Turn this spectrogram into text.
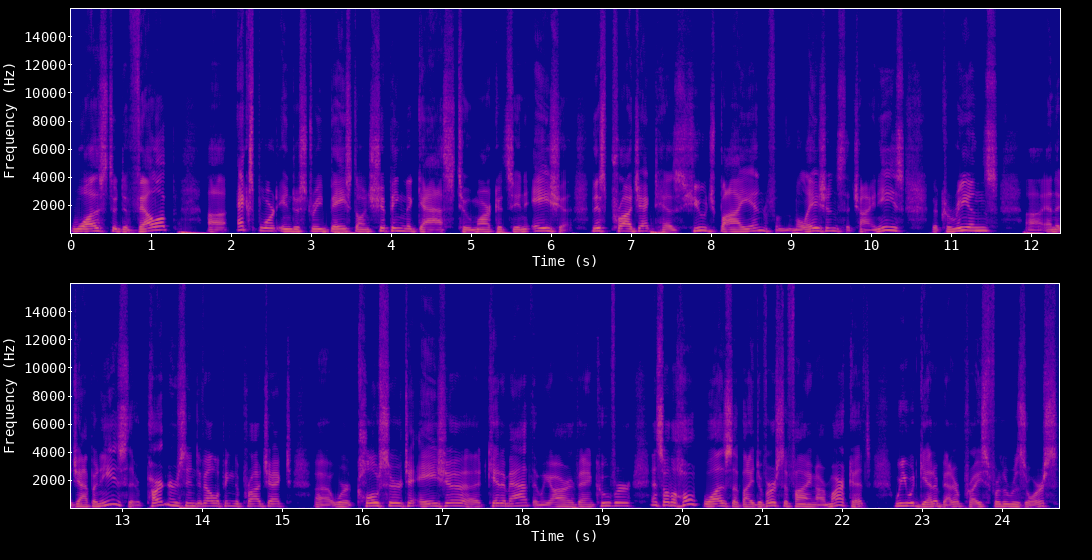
was to develop uh, export industry based on shipping the gas to markets in Asia. This project has huge buy-in from the Malaysians, the Chinese, the Koreans, uh, and the Japanese. They're partners in developing the project. Uh, we're closer to Asia at Kitimat than we are in Vancouver, and so the hope was that by diversifying our market, we would get a better price for the resource.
